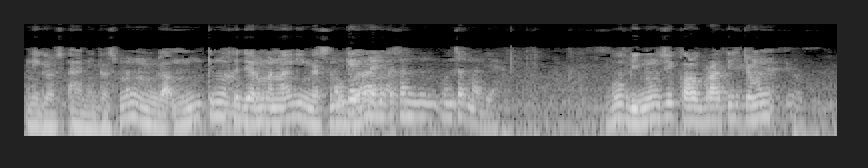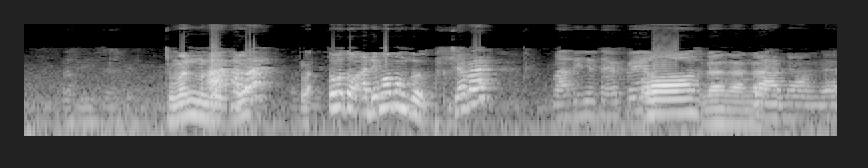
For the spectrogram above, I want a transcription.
Nigels ah Nigelsmann nggak mungkin lah ke Jerman lagi nggak seru Mungkin udah banget. dipesan Munchen lah dia. Gue bingung sih kalau pelatih cuman cuman menurut Ah, gue? Tunggu tuh, ada yang ngomong tuh. Siapa? Pelatihnya CV. Oh, Enggak, enggak, enggak. enggak, enggak.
